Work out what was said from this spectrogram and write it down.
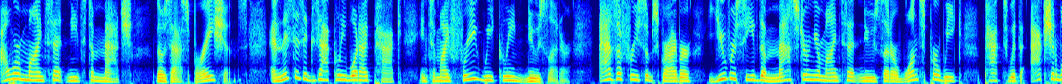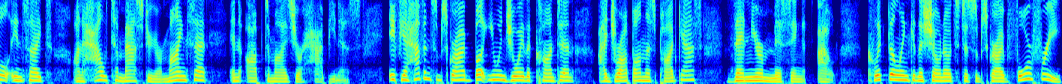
our mindset needs to match those aspirations. And this is exactly what I pack into my free weekly newsletter. As a free subscriber, you receive the Mastering Your Mindset newsletter once per week, packed with actionable insights on how to master your mindset and optimize your happiness. If you haven't subscribed, but you enjoy the content I drop on this podcast, then you're missing out. Click the link in the show notes to subscribe for free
